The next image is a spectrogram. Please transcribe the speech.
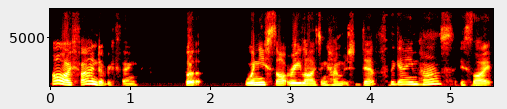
oh i found everything but when you start realizing how much depth the game has it's like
